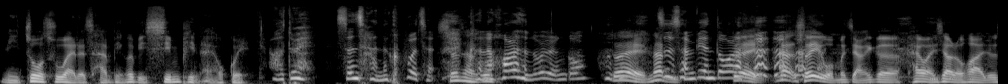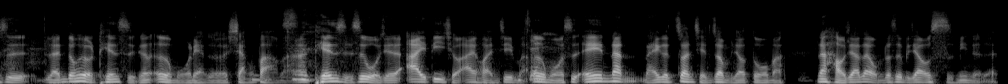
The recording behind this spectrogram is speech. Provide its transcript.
你做出来的产品会比新品还要贵。啊，对。生产的过程，生产可能花了很多人工，对，那制成变多了，对，那所以我们讲一个开玩笑的话，就是人都会有天使跟恶魔两个想法嘛。那天使是我觉得爱地球、爱环境嘛，恶魔是哎、欸，那哪一个赚钱赚比较多嘛？那好家在我们都是比较有使命的人，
